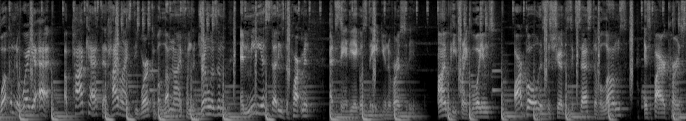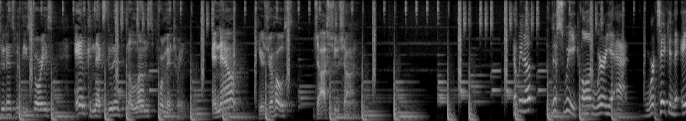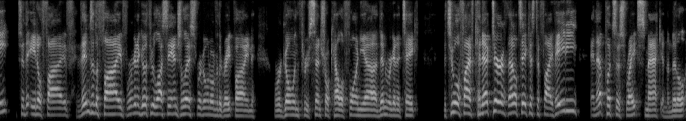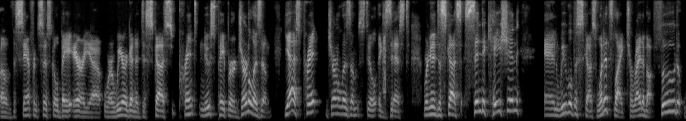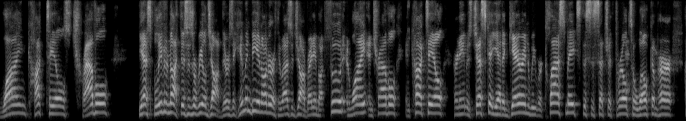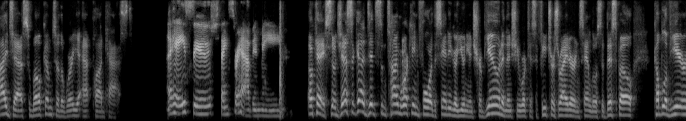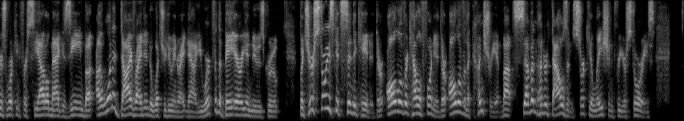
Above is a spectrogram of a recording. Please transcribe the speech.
Welcome to Where You're At, a podcast that highlights the work of alumni from the Journalism and Media Studies Department at San Diego State University. I'm Pete Frank Williams. Our goal is to share the success of alums, inspire current students with these stories, and connect students and alums for mentoring. And now, here's your host, Josh Suchon. Coming up this week on Where You At, we're taking the eight to the 805, then to the five. We're going to go through Los Angeles. We're going over the Grapevine. We're going through Central California. Then we're going to take the 205 connector. That'll take us to 580. And that puts us right smack in the middle of the San Francisco Bay Area, where we are going to discuss print newspaper journalism. Yes, print journalism still exists. We're going to discuss syndication and we will discuss what it's like to write about food, wine, cocktails, travel. Yes, believe it or not, this is a real job. There is a human being on earth who has a job writing about food and wine and travel and cocktail. Her name is Jessica Yadegaran. We were classmates. This is such a thrill to welcome her. Hi, Jess. Welcome to the Where You At podcast. Hey, Sush. Thanks for having me. Okay, so Jessica did some time working for the San Diego Union Tribune, and then she worked as a features writer in San Luis Obispo couple of years working for Seattle Magazine, but I want to dive right into what you're doing right now. You work for the Bay Area News Group, but your stories get syndicated. They're all over California, they're all over the country, about 700,000 circulation for your stories.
